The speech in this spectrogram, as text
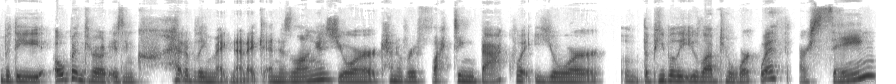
But the open throat is incredibly magnetic. And as long as you're kind of reflecting back what your the people that you love to work with are saying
